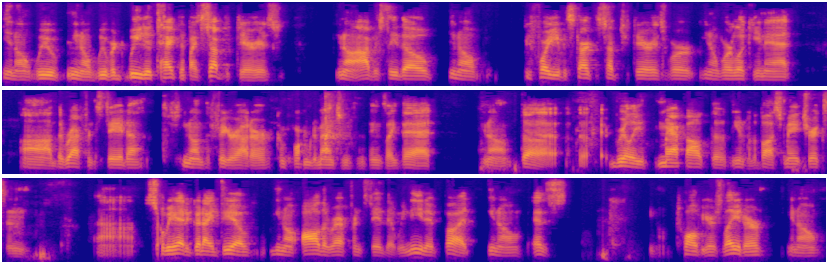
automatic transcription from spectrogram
you know, we, you know, we were, we attacked it by subject areas. You know, obviously though, you know, before you even start the subject areas, we're, you know, we're looking at, uh, the reference data, you know, to figure out our conform dimensions and things like that. You know, the, the really map out the, you know, the bus matrix and, uh, so we had a good idea of, you know, all the reference data that we needed, but, you know, as you know, 12 years later, you know,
